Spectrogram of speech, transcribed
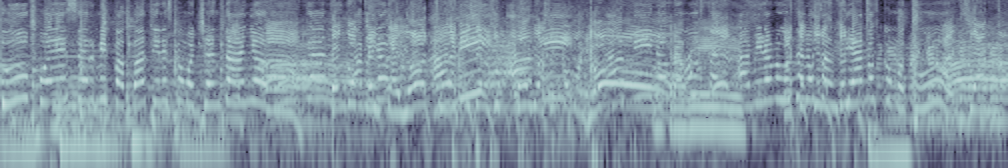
tú puedes ser mi papá. Tienes como 80 años. Ah, Nunca- tengo a mí no- 38, a mí- un a pollo así como yo. A mí no Otra me gustan- vez. A mí no me ¿Para qué gustan los ancianos como tú. Anciano.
